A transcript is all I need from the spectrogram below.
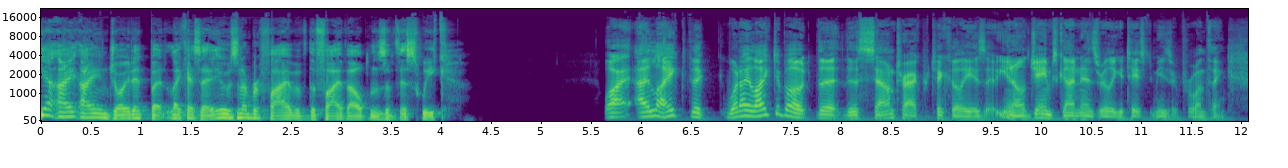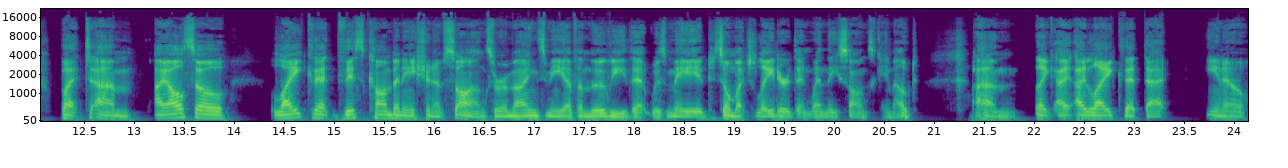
yeah, I, I enjoyed it. But like I said, it was number five of the five albums of this week. Well, I, I like the what I liked about the this soundtrack particularly is you know James Gunn has really good taste in music for one thing, but um, I also like that this combination of songs reminds me of a movie that was made so much later than when these songs came out. Um, like I, I like that that you know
